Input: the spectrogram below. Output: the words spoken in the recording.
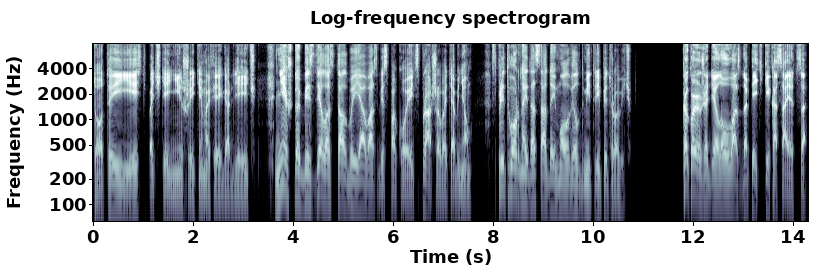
«То-то и есть, почтеннейший Тимофей Гордеевич. Не, что без дела стал бы я вас беспокоить, спрашивать об нем». С притворной досадой молвил Дмитрий Петрович. «Какое же дело у вас до Петьки касается?»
